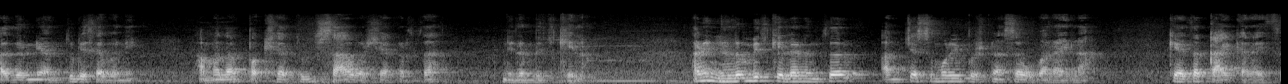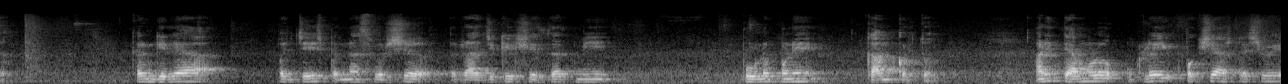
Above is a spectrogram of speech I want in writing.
आदरणीय अंतुले साहेबांनी आम्हाला पक्षातून सहा वर्षाकरता निलंबित केलं. आणि निलंबित केल्यानंतर आमच्यासमोरही प्रश्न असा उभा राहिला की आता काय करायचं? कारण गेल्या पंचेचाळीस पन्नास वर्ष राजकीय क्षेत्रात मी पूर्णपणे काम करतो. आणि त्यामुळं कुठलाही पक्ष असल्याशिवाय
